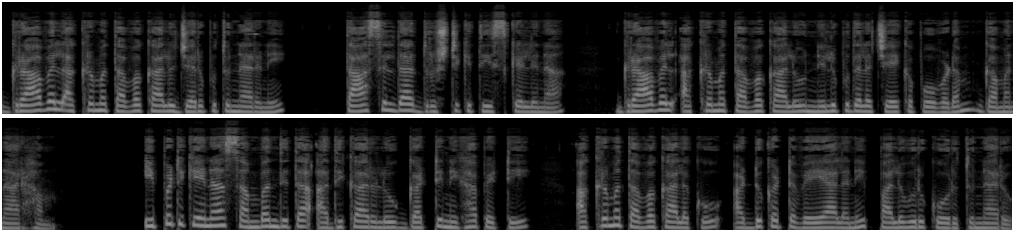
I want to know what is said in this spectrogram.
గ్రావెల్ అక్రమ తవ్వకాలు జరుపుతున్నారని తహసీల్దార్ దృష్టికి తీసుకెళ్ళినా గ్రావెల్ అక్రమ తవ్వకాలు నిలుపుదల చేయకపోవడం గమనార్హం. ఇప్పటికైనా సంబంధిత అధికారులు గట్టి నిఘా పెట్టి అక్రమ తవ్వకాలకు అడ్డుకట్ట వేయాలని పలువురు కోరుతున్నారు.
